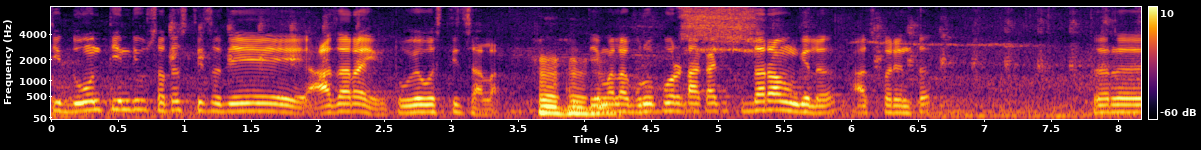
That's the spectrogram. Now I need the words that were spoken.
ती दोन तीन दिवसातच तिचं जे आजार आहे तो व्यवस्थित झाला. ते मला ग्रुपवर टाकायचं सुद्धा राहून गेलं आजपर्यंत. तर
